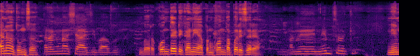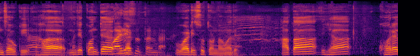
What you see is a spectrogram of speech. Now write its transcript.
काय नाव आहे तुमचं? रंगनाथ शहाजी बाबर. बरं कोणत्या ठिकाणी आपण कोणता परिसर आहे? आम्ही निमचौकी निम चौकी. हा. म्हणजे कोणत्या वाडी गट- सुतंडा. वाडी सुतोंडामध्ये. आता ह्या खोऱ्यात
